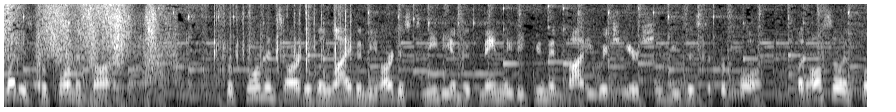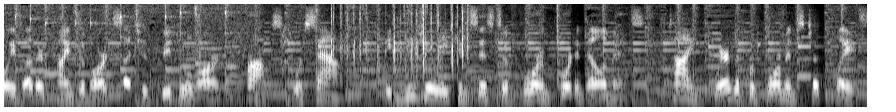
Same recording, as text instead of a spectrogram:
What is performance art? Performance art is alive and the artist's medium is mainly the human body which he or she uses to perform, but also employs other kinds of art such as visual art, props, or sound. It usually consists of four important elements. Time, where the performance took place,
